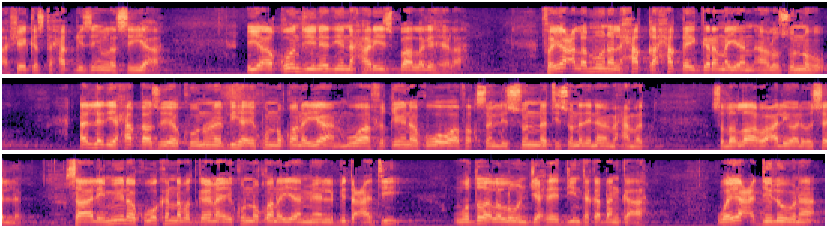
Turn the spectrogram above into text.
ah shay kasta xaqiisa in la siiyo ah iyo aqoon diineed iyo naxariis baa laga helaa. Fa yaclamuuna alxaqa xaqay garanayaan ahlu sunnuhu alladii xaqaasu yakuunuuna bihi ay ku noqonayaan muwaafiqiina kuwa waafaqsan lisunnati sunnadii nebi maxamed sala allahu calayh ali wasalam saalimiina kuwa ka nabadgalana ay ku noqonayaan min albidcati waddada la luunjeexdae diinta ka dhanka ah. Wayacdiluuna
